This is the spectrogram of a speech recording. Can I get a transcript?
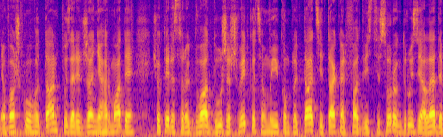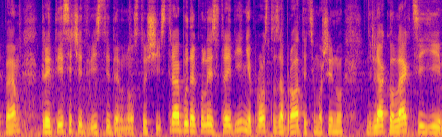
важкого танку. Заряджання гармати 442 дуже швидко. Це в моїй комплектації. Так, альфа 240, друзі, але ДПМ 3290. 96. Треба буде колись в трейдіні просто забрати цю машину для колекції,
